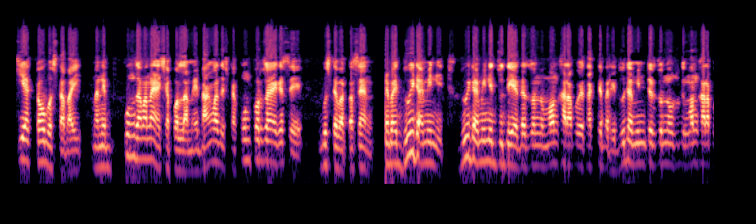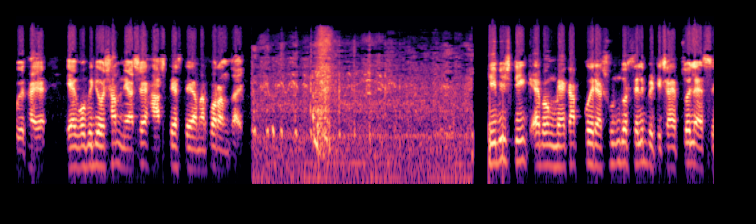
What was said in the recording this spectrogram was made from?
কি একটা অবস্থা ভাই? মানে কোন জামানায় এসে পড়লাম? এই বাংলাদেশটা কোন পর্যায়ে গেছে? বুঝতে পারতেছেন? মানে ভাই দুইটা মিনিট দুইটা মিনিট যদি এদের জন্য মন খারাপ হয়ে থাকতে পারে দুইটা মিনিটের জন্য যদি মন খারাপ হয়ে থাকে এগো ভিডিও সামনে আসে হাসতে হাসতে আমার পরান যায়। লিপস্টিক এবং মেকআপ কইরা সুন্দর সেলিব্রিটি সাহেব চলে আসছে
